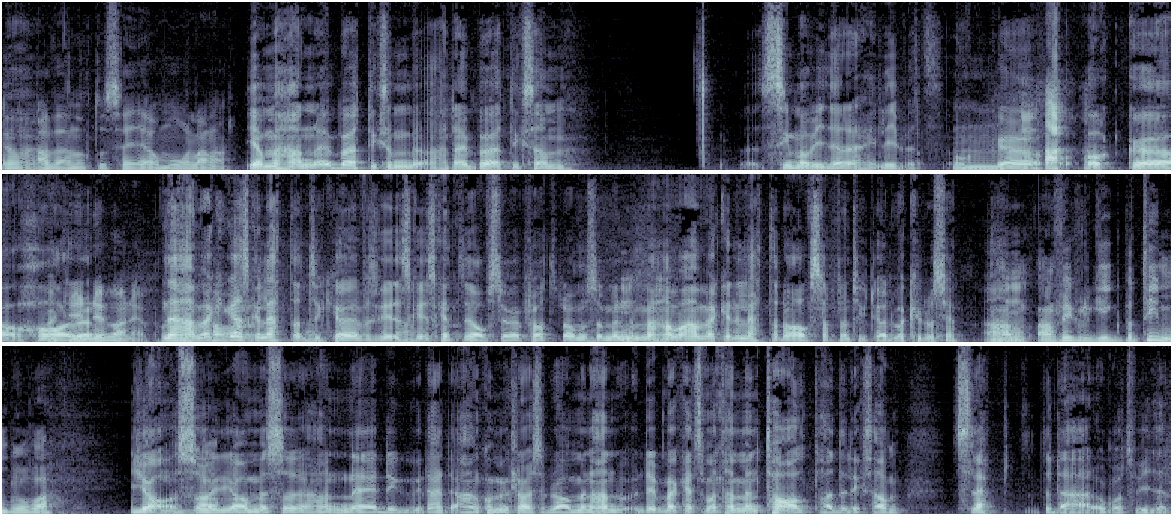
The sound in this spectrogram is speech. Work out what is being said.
Ja. Hade han något att säga om ålarna? Ja men han har ju börjat liksom, han har ju börjat liksom simma vidare i livet. Och, Mm. eh, och eh, har... Verkar det nu han är? På Nej han verkar ganska lättad tycker jag. Jag ska, jag ska, jag ska inte avslöja vad jag pratade om så, men, men han, han verkade lättad och avslappnad tyckte jag. Det var kul att se. Han, han fick väl gig på Timbro va? Ja, så, ja men så han, nej, det, han kommer ju klara sig bra men han, det verkade som att han mentalt hade liksom släppt det där och gått vidare.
